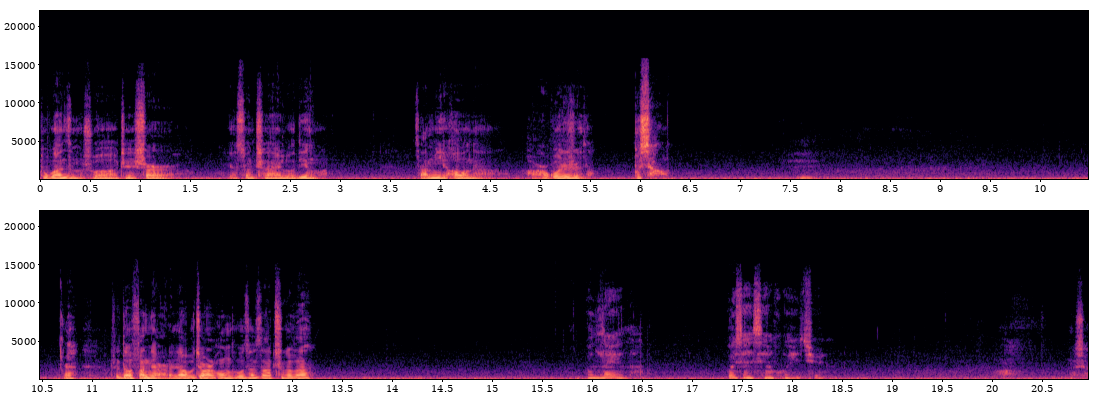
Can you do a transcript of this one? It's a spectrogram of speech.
不管怎么说，这事儿也算尘埃落定了。咱们以后呢，好好过日子，不想了。嗯。哎。这到饭点了，要不叫上宏图，咱仨吃个饭。我累了，我想先回去。那行。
